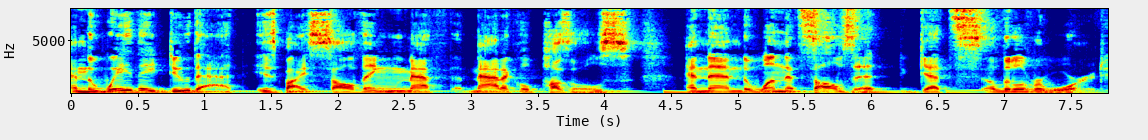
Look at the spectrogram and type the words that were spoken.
And the way they do that is by solving mathematical puzzles. And then the one that solves it gets a little reward.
